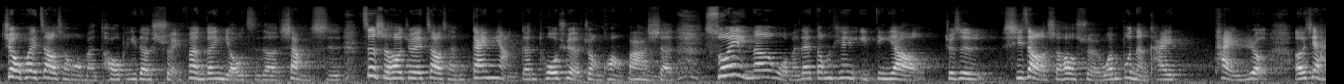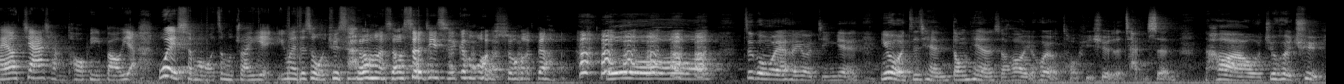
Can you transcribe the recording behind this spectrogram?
就会造成我们头皮的水分跟油脂的丧失，这时候就会造成干痒跟脱屑的状况发生。所以呢，我们在冬天一定要就是洗澡的时候水温不能开太热，而且还要加强头皮保养。为什么我这么专业？因为这是我去 沙龙的时候设计师跟我说的。这个我也很有经验，因为我之前冬天的时候也会有头皮屑的产生，然后啊，我就会去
